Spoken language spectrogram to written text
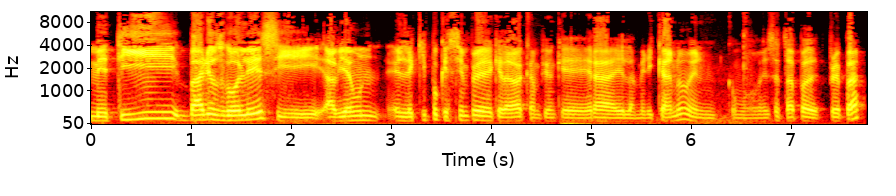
metí varios goles y había un el equipo que siempre quedaba campeón que era el americano en como esa etapa de prepa.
